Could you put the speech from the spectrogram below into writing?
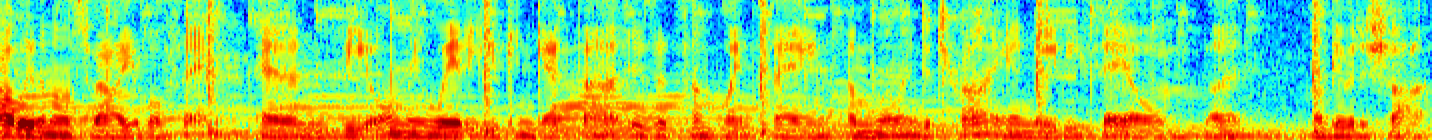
probably the most valuable thing. And the only way that you can get that is at some point saying, I'm willing to try and maybe fail, but I'll give it a shot.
